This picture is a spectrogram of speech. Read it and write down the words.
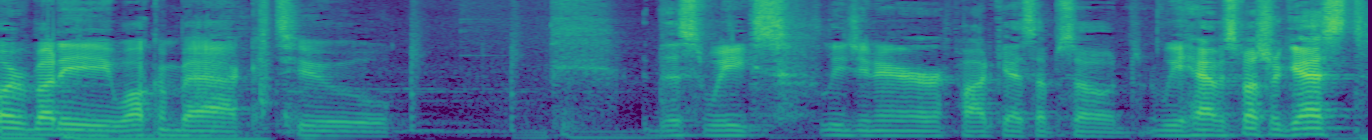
everybody. Welcome back to this week's Legionnaire podcast episode. We have a special guest.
